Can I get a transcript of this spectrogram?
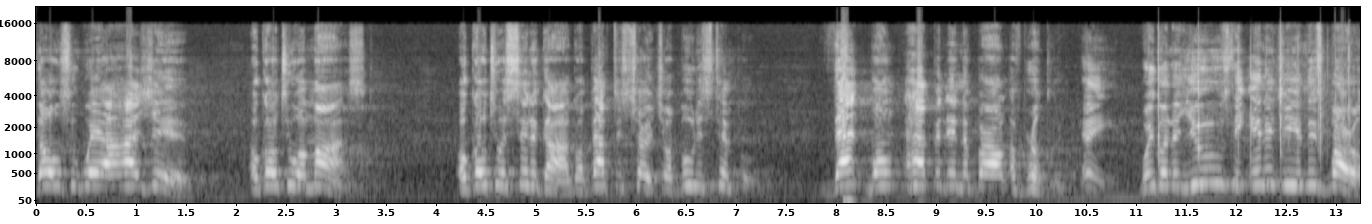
those who wear a hijab, or go to a mosque, or go to a synagogue, or Baptist church, or Buddhist temple, that won't happen in the borough of Brooklyn. Hey. We're going to use the energy in this borough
